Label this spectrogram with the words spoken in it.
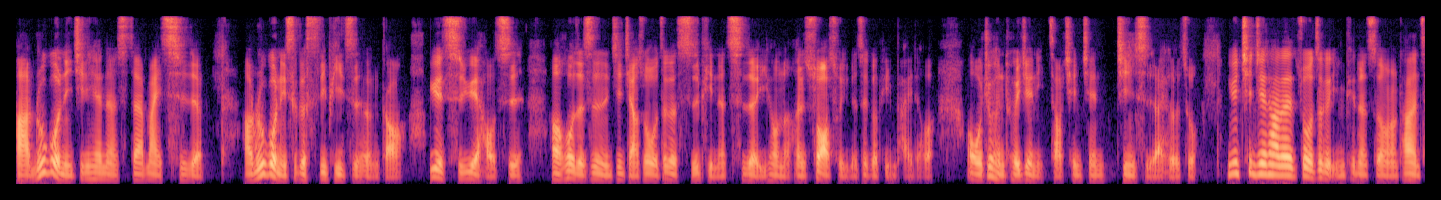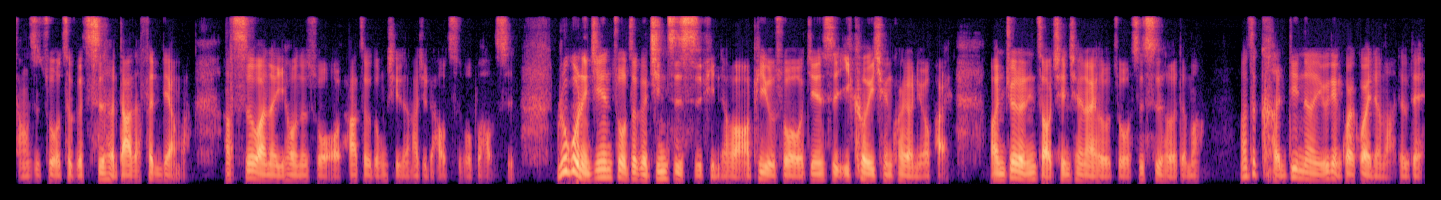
啊如果你今天呢是在卖吃的啊，如果你是个 CP 值很高，越吃越好吃啊，或者是你讲说我这个食品呢吃了以后呢很刷水的这个品牌的话，哦，我就很推荐你找芊芊进食来合作。因为芊芊她在做这个影片的时候呢，她很尝试做这个吃很大的分量嘛。啊，吃完了以后呢说哦，她这个东西呢，她觉得好吃或不好吃。如果你今天做这个精致食品的话，譬如说我。今天是一克一千块的牛排啊，你觉得你找芊芊来合作是适合的吗？那这肯定呢有点怪怪的嘛，对不对？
